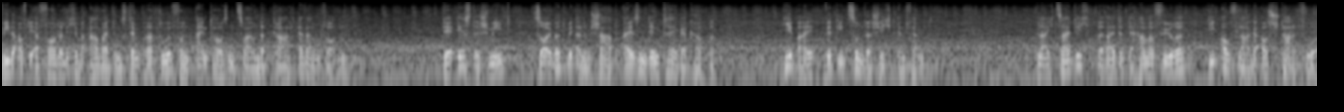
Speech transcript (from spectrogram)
wieder auf die erforderliche Bearbeitungstemperatur von 1200 Grad erwärmt worden. Der erste Schmied säubert mit einem Schabeisen den Trägerkörper. Hierbei wird die Zunderschicht entfernt. Gleichzeitig bereitet der Hammerführer die Auflage aus Stahl vor.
